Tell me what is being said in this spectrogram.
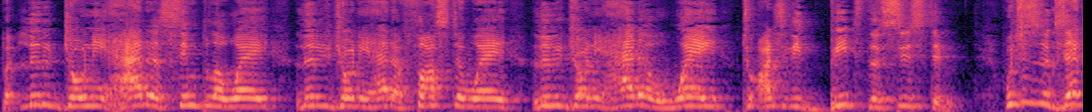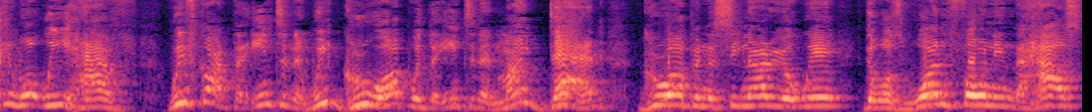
But little Johnny had a simpler way. Little Johnny had a faster way. Little Johnny had a way to actually beat the system, which is exactly what we have We've got the internet. We grew up with the internet. My dad grew up in a scenario where there was one phone in the house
